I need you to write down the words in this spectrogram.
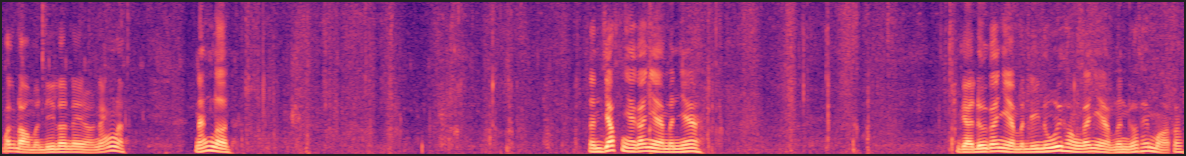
bắt đầu mình đi lên đây rồi, nắng nè. Nắng lên. Lên dốc nha cả nhà mình nha. Giờ đưa cả nhà mình đi núi không? Cả nhà mình có thấy mệt không?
